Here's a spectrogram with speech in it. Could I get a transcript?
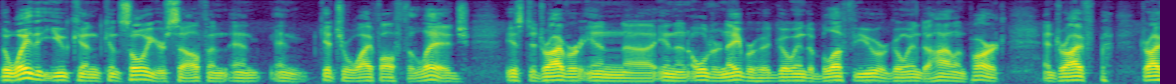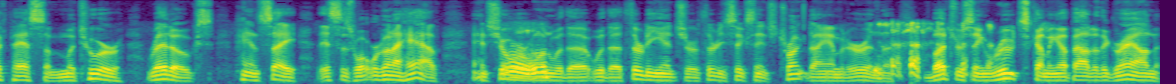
The way that you can console yourself and and and get your wife off the ledge is to drive her in uh, in an older neighborhood, go into Bluffview or go into Highland Park, and drive drive past some mature red oaks and say, "This is what we're going to have." and show her Mhm. one with a with a 30 inch or 36 inch trunk diameter and the buttressing roots coming up out of the ground.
